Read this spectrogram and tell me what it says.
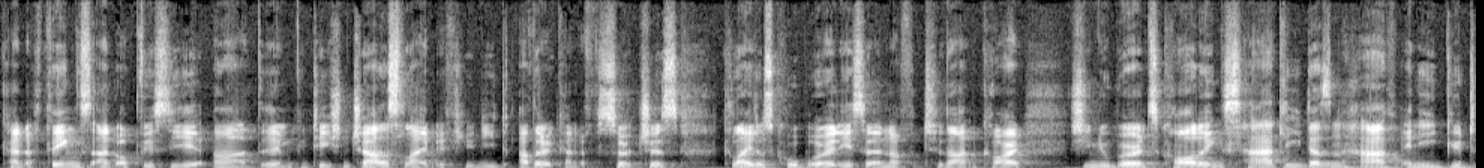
kind of things, and obviously uh, the Impcantation Chalislime if you need other kind of searches. Kaleidoscope already said enough to that card. Shinobird's Calling sadly doesn't have any good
